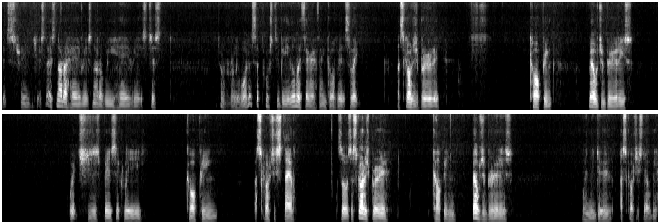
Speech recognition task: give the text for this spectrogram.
it's strange. It's, it's not a heavy, it's not a wee heavy, it's just, I don't know really what it's supposed to be. The only thing I think of is like a Scottish brewery copying Belgian breweries, which is basically copying a Scottish style. So it's a Scottish brewery copying Belgian breweries when they do a Scottish style beer.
